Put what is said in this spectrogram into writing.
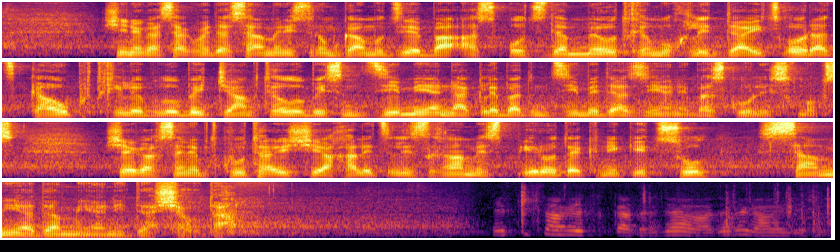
შინაგან საქმეთა სამინისტრომ გამოძიება 124 მუხლით დაიწყო, რაც გაუფრთხილებლობით ჯანმრთელობის მძიმე ან ნაკლებად მძიმე დაზიანებას გულისხმობს. შეგახსენებთ, ქუთაისში ახალი წლის ღამეს პიროტექნიკით სულ 3 ადამიანი დაშავდა. kadar devam ederek aynı.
